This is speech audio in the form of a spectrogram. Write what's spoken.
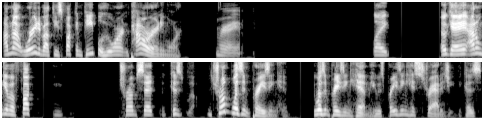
i'm not worried about these fucking people who aren't in power anymore. Right. like okay i don't give a fuck trump said because trump wasn't praising him. He wasn't praising him. He was praising his strategy because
